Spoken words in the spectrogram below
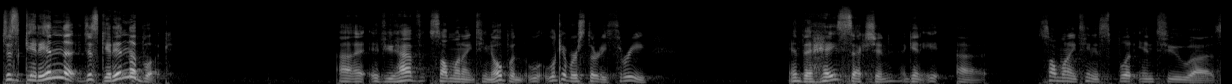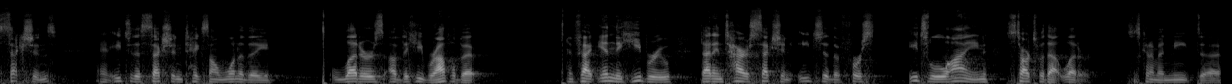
Just get in the, just get in the book. Uh, if you have Psalm 119 open, look at verse 33. In the He section, again, uh, Psalm 119 is split into uh, sections, and each of the section takes on one of the letters of the Hebrew alphabet. In fact, in the Hebrew, that entire section, each of the first, each line starts with that letter. So it's kind of a neat uh,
